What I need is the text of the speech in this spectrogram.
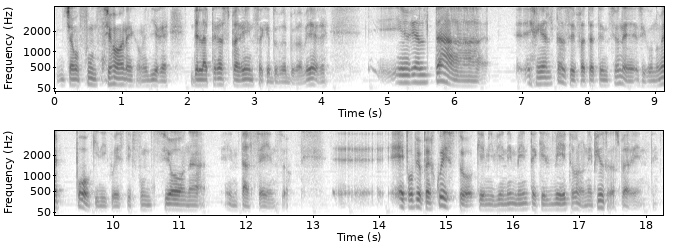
diciamo, funzione, come dire, della trasparenza che dovrebbero avere in realtà, in realtà, se fate attenzione, secondo me pochi di questi funziona in tal senso. Eh, è proprio per questo che mi viene in mente che il vetro non è più trasparente.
